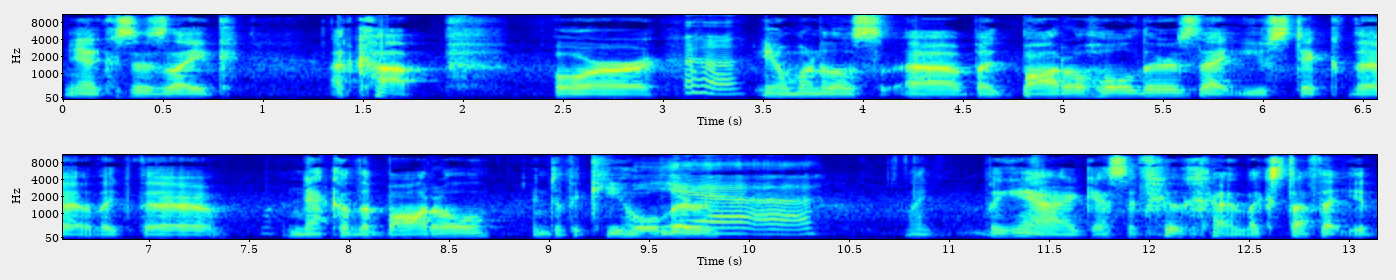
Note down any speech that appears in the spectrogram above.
Yeah, because there's like a cup or Uh-huh. you know one of those uh, like bottle holders that you stick the like the neck of the bottle into the key holder. Yeah. Like, but yeah, I guess it feels kind of like stuff that you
